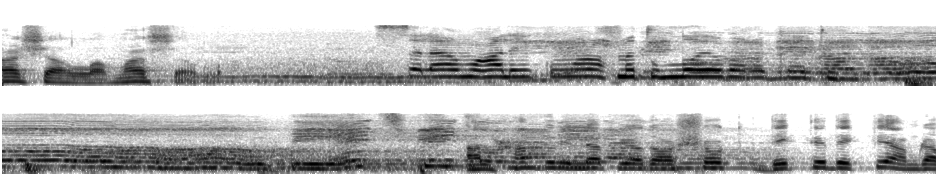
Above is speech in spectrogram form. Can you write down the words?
মার্শাল্লাহ মার্শাল্লাহ আসসালামু আলাইকুম ওয়া রাহমাতুল্লাহি ওয়া বারাকাতুহু। আলহামদুলিল্লাহ প্রিয় দর্শক দেখতে দেখতে আমরা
